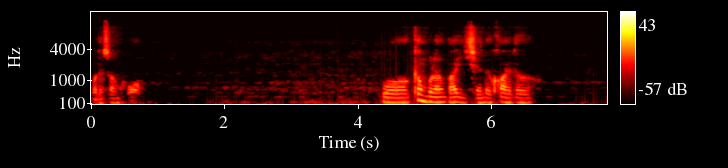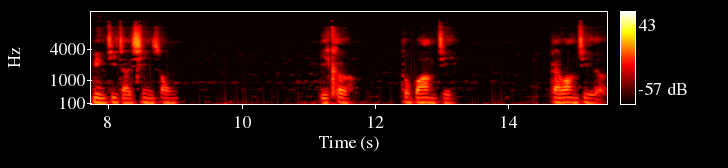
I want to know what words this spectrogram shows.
我的生活。我更不能把以前的快乐铭记在心中，一刻都不忘记。该忘记的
